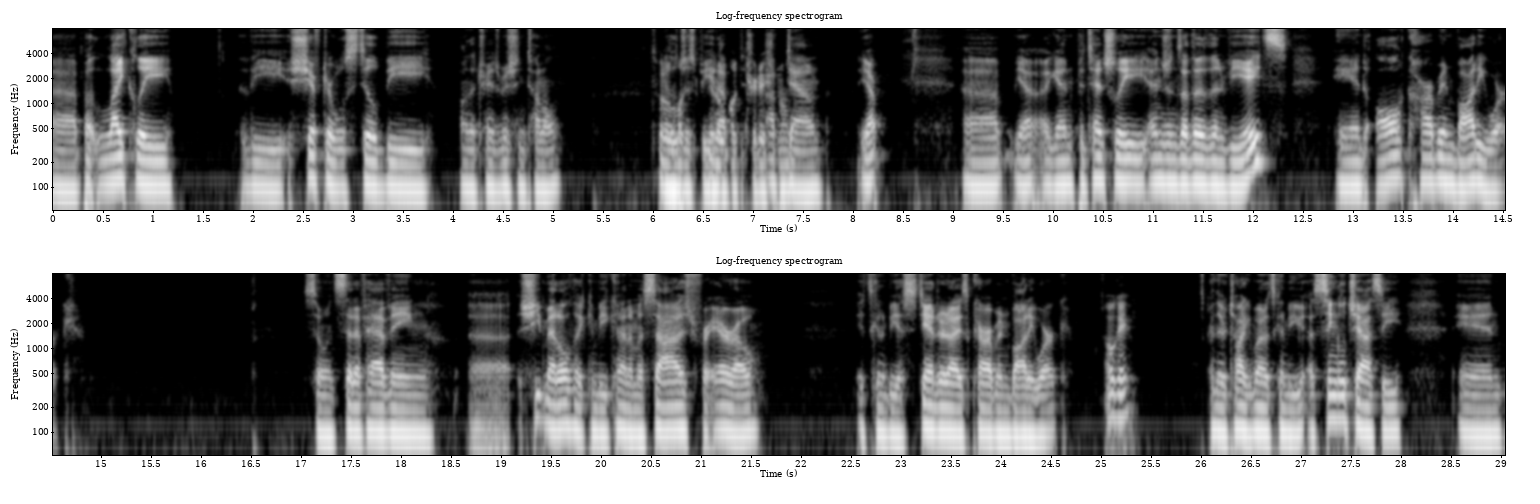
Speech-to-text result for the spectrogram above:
Uh, but likely the shifter will still be on the transmission tunnel. What It'll it'll, just be it'll up, look traditional. up down. Yep. Uh, yeah. Again, potentially engines other than V8s and all carbon bodywork. So instead of having uh, sheet metal that can be kind of massaged for aero, it's going to be a standardized carbon bodywork. Okay. And they're talking about it's going to be a single chassis and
